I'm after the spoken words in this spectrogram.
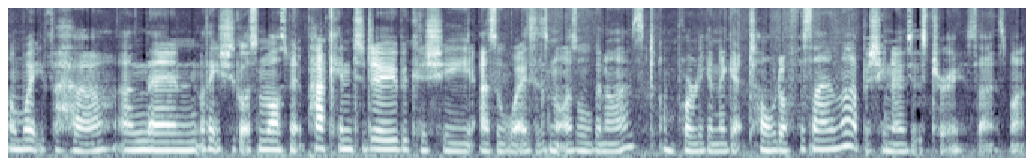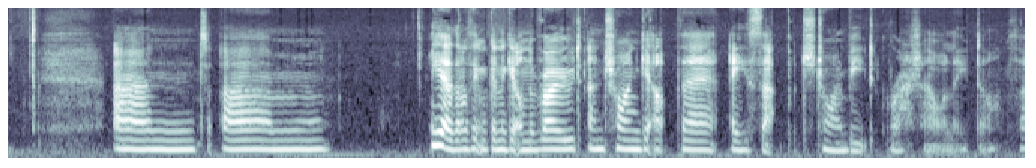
and wait for her. And then I think she's got some last minute packing to do because she, as always, is not as organised. I'm probably going to get told off for saying that, but she knows it's true, so it's fine. And um, yeah, then I think we're going to get on the road and try and get up there ASAP to try and beat rush hour later. So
